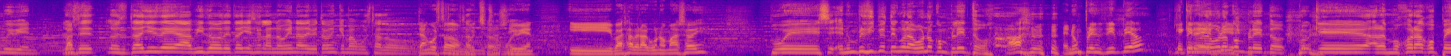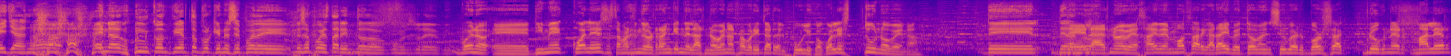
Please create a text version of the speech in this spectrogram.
muy bien. Los, Vas- de- los detalles de ha habido detalles en la novena de Beethoven que me han gustado. Te han gustado mucho, sí. muy bien. ¿Y vas a ver alguno más hoy? Pues en un principio tengo el abono completo. Ah, ¿en un principio? ¿Qué tengo el abono decir? completo, porque a lo mejor hago pellas, ¿no? en algún concierto porque no se puede no se puede estar en todo, como se suele decir. Bueno, eh, dime cuál es, estamos haciendo el ranking de las novenas favoritas del público. ¿Cuál es tu novena? De, de De, la no- las nueve, Haydn, Mozart, Garay, Beethoven, Schubert, Borsak, Bruckner, Mahler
